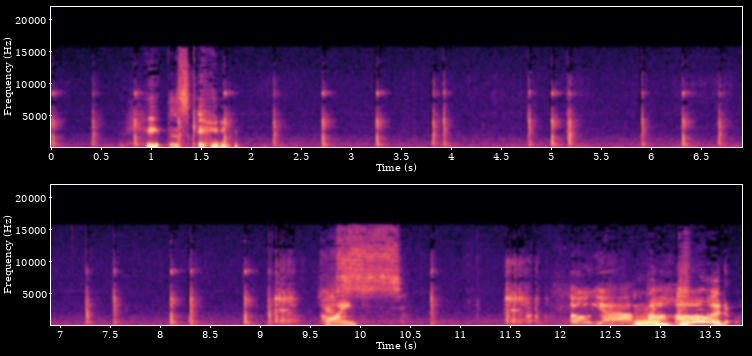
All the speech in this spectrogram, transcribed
I hate this game. Point. Oh yeah. Oh my uh-huh. god.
